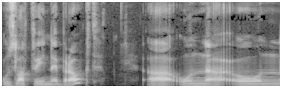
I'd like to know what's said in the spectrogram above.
uz Latviju nebraukt. Un, un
